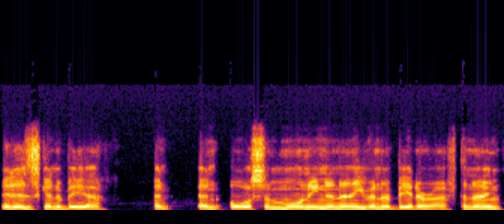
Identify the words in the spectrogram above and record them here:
it is going to be a an an awesome morning and even a better afternoon.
